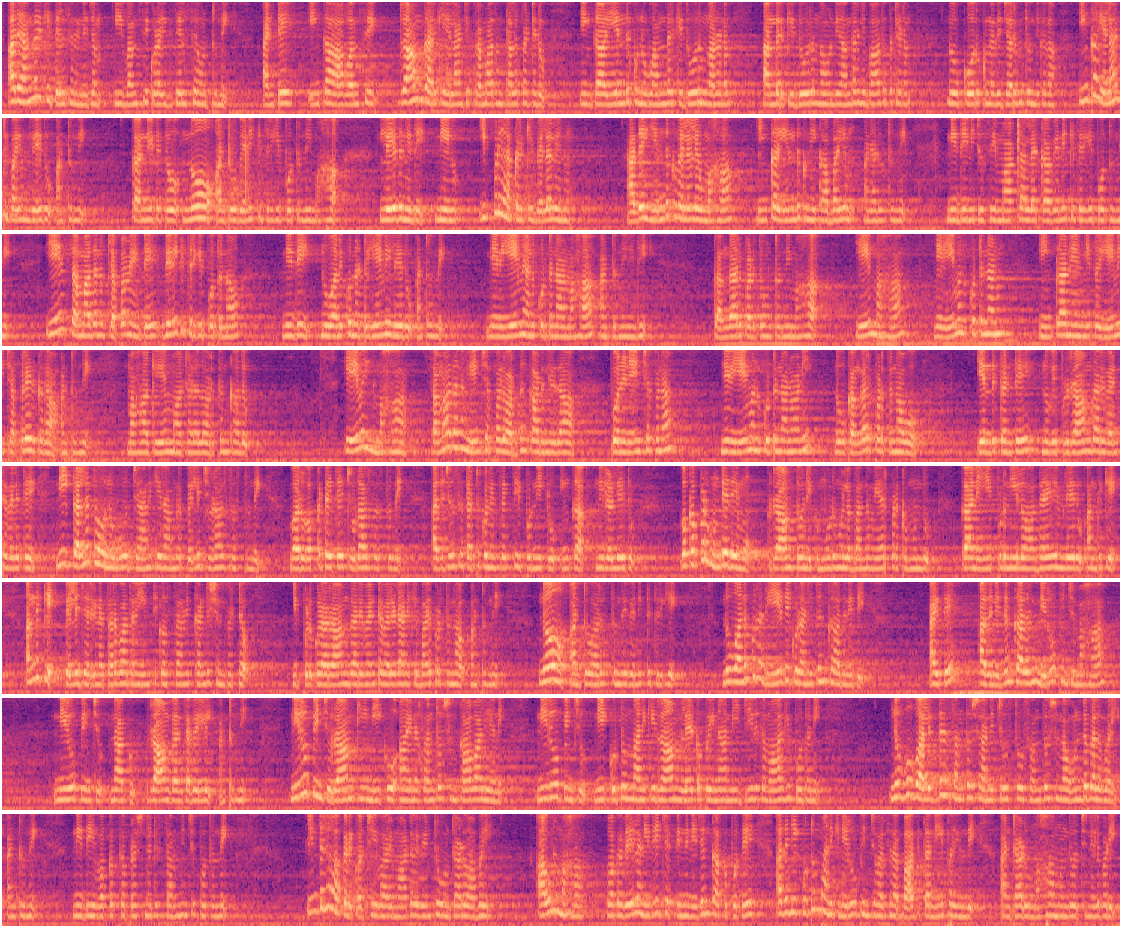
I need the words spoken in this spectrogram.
అది అందరికీ తెలిసిన నిజం. ఈ వంశీ కూడా ఇది తెలిసే ఉంటుంది. అంటే ఇంకా ఆ వంశీ రామ్ గారికి ఎలాంటి ప్రమాదం తలపెట్టడు. ఇంకా ఎందుకు నువ్వు అందరికీ దూరంగా ఉండడం అందరికీ దూరంగా ఉండి అందరినీ బాధ పెట్టడం? నువ్వు కోరుకున్నది జరుగుతుంది కదా ఇంకా ఎలాంటి భయం లేదు అంటుంది. కన్నీటితో నో అంటూ వెనక్కి తిరిగిపోతుంది మహా. లేదు నిధి నేను ఇప్పుడే అక్కడికి వెళ్ళలేను. అదే ఎందుకు వెళ్ళలేవు మహా? ఇంకా ఎందుకు నీకు ఆ భయం? అని అడుగుతుంది. నిధిని చూసి మాట్లాడలేక వెనక్కి తిరిగిపోతుంది. ఏం సమాధానం చెప్పమేంటే వెనక్కి తిరిగిపోతున్నావు? నిధి నువ్వు అనుకున్నట్టు ఏమీ లేదు అంటుంది. నేను ఏమి అనుకుంటున్నాను మహా? అంటుంది నిధి. కంగారు పడుతూ ఉంటుంది మహా. ఏం మహా? నేనేమనుకుంటున్నాను ఇంకా నేను నీతో ఏమీ చెప్పలేదు కదా? అంటుంది. మహాకి ఏం మాట్లాడాలో అర్థం కాదు. ఏమైంది మహా? సమాధానం ఏం చెప్పాలో అర్థం కావడం లేదా? పోనీ నేను చెప్పనా? నేను ఏమనుకుంటున్నాను అని నువ్వు కంగారు పడుతున్నావో? ఎందుకంటే నువ్వు ఇప్పుడు రామ్ గారి వెంట వెళితే నీ కళ్ళతో నువ్వు జానకి రామ్ల పెళ్ళి చూడాల్సి వస్తుంది వారు ఒక్కటైతే చూడాల్సి వస్తుంది అది చూసి తట్టుకునే శక్తి ఇప్పుడు నీకు ఇంకా నీలో లేదు. ఒకప్పుడు ఉండేదేమో రామ్తో నీకు మూడుముళ్ళ బంధం ఏర్పడక ముందు కానీ ఇప్పుడు నీలో ఆ ధైర్యం లేదు అందుకే. అందుకే పెళ్ళి జరిగిన తర్వాతనే ఇంటికి వస్తానని కండిషన్ పెట్టావు. ఇప్పుడు కూడా రామ్ గారి వెంట వెళ్ళడానికి భయపడుతున్నావు అంటుంది. నో అంటూ అరుస్తుంది వెనక్కి తిరిగి. నువ్వు అనుకున్నది ఏది కూడా నిజం కాదనిది అయితే అది నిజం కాదని నిరూపించు మహా. నిరూపించు నాకు రామ్ వెంట వెళ్ళి అంటుంది. నిరూపించు రామ్కి నీకు ఆయన సంతోషం కావాలి అని. నిరూపించు నీ కుటుంబానికి రామ్ లేకపోయినా నీ జీవితం ఆగిపోదని. నువ్వు వాళ్ళిద్దరి సంతోషాన్ని చూస్తూ సంతోషంగా ఉండగలవని అంటుంది. నిధి ఒక్కొక్క ప్రశ్నకి స్తంభించిపోతుంది. ఇంతలో అక్కడికి వచ్చి వారి మాటలు వింటూ ఉంటాడు అభయ్. అవును మహా ఒకవేళ నిధి చెప్పింది నిజం కాకపోతే అది నీ కుటుంబానికి నిరూపించవలసిన బాధ్యత నీపై ఉంది అంటాడు మహా ముందు వచ్చి నిలబడి.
